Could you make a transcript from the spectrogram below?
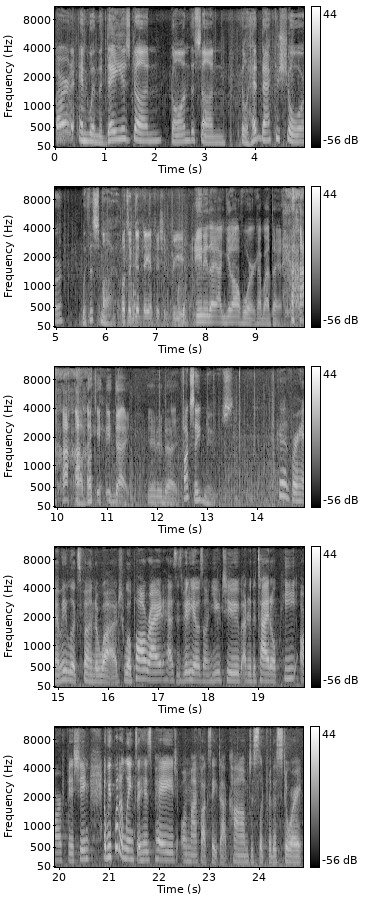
30. And when the day is done, gone the sun, he'll head back to shore with a smile. What's a good day of fishing for you? Any day I can get off work. How about that? Any day. Any day. Fox 8 News. Good for him. He looks fun to watch. Well, Paul Wright has his videos on YouTube under the title PR Fishing. And we've put a link to his page on myfox8.com. Just look for this story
